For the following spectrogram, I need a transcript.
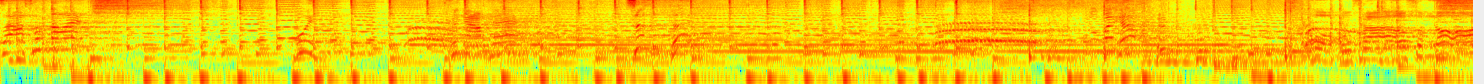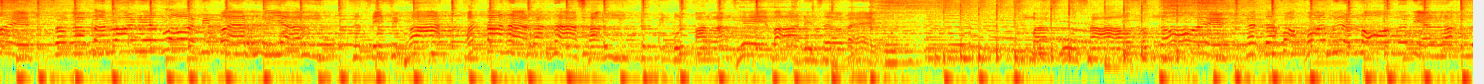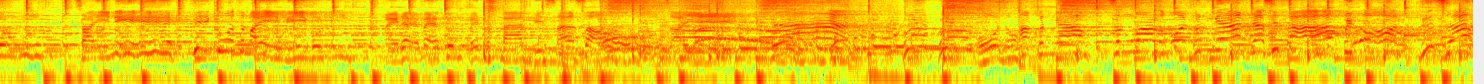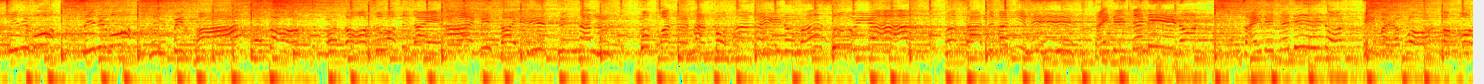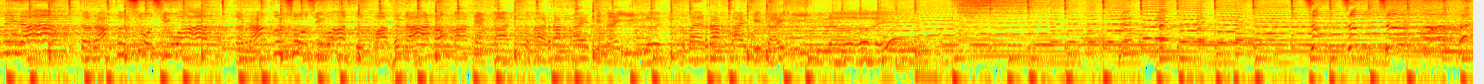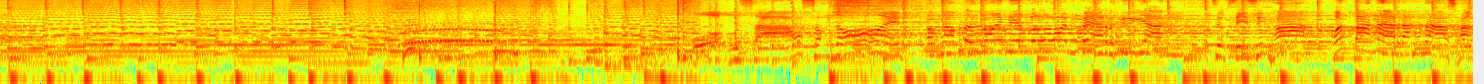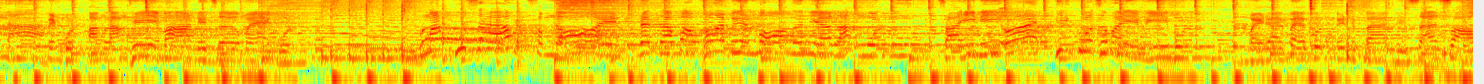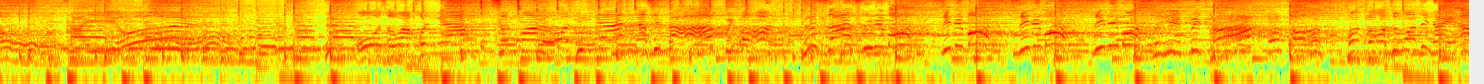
สาวสมน้อย อุ้ย คืองามแท้ซึเฮ้ยไปครับโอ้ผู้สาวสมน้อยสาวงามละร้อยเรียกร้อยมีแฟนหรือยังสิบสี่สิบห้าพันตาหน้ารักหน้าชัง เป็นบุญปางหลังเทบ้าได้เจอแม่คุณ มาผู้สาว ได้แม่คุณเป็นแฟนพี่สาเศร้าใจโอ้เจ้าหักคนงาม สังวาละอ่อนคนงามอย่าสิตามไปอ่อนหรือสางสีนิโมสีนิโมสีไปถามก็ต่อก็ต่อจะว่าที่ใดอายมีใจถึงนั้นก็ปันนั้นบ่ให้น้องมาสู้ยาภาษาที่มันยี่ลีใจดีใจดีโดนใจดีใจดีโดนพี่ไม่รับรองต้องอ่อนเลยนะจะรักจนชั่วชีวาจะรักจนชั่วชีวาสุดปารถนาน้องมา สาวสำน้อยต้องงามเลยลอยเรียบร้อยเป็นแฟนหรือยังสิบสี่สิบห้าพันตาหน้ารังหน้าชังเป็นบุญปังหลังที่มาได้เจอแม่คุณมักผู้สาวสำน้อยแต่แต่เฝ้าคอยเบือนมองเงินเนี่ยรักงุนใส่นี้โอ้ยพี่กลัวจะไมมีบุญ ไม่ได้แม่คุณเป็นแฟนที่แสนเศร้า สิเดโมสิเดโมสิเดโมสิไปถามก่อนก่อนพอต่อจะว่าที่ไหน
